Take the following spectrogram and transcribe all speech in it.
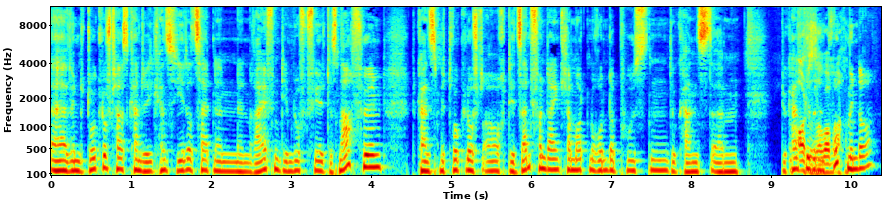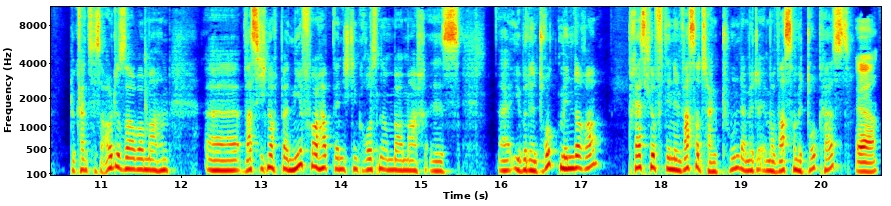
äh, wenn du Druckluft hast, kann du, kannst du jederzeit einen, einen Reifen, dem Luft fehlt, das nachfüllen. Du kannst mit Druckluft auch den Sand von deinen Klamotten runterpusten. Du kannst, ähm, du kannst sauber machen. Druckminderer, du kannst das Auto sauber machen. Äh, was ich noch bei mir vorhab, wenn ich den großen Umbau mache, ist äh, über den Druckminderer Pressluft in den Wassertank tun, damit du immer Wasser mit Druck hast. Ja,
